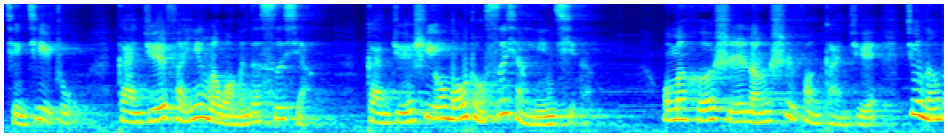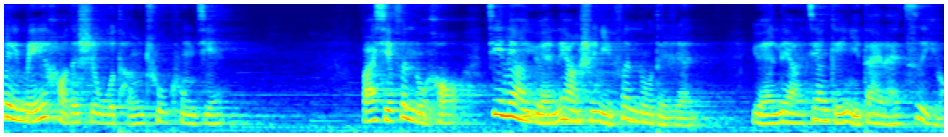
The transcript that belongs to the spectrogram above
请记住，感觉反映了我们的思想，感觉是由某种思想引起的。我们何时能释放感觉，就能为美好的事物腾出空间。发泄愤怒后，尽量原谅使你愤怒的人，原谅将给你带来自由。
